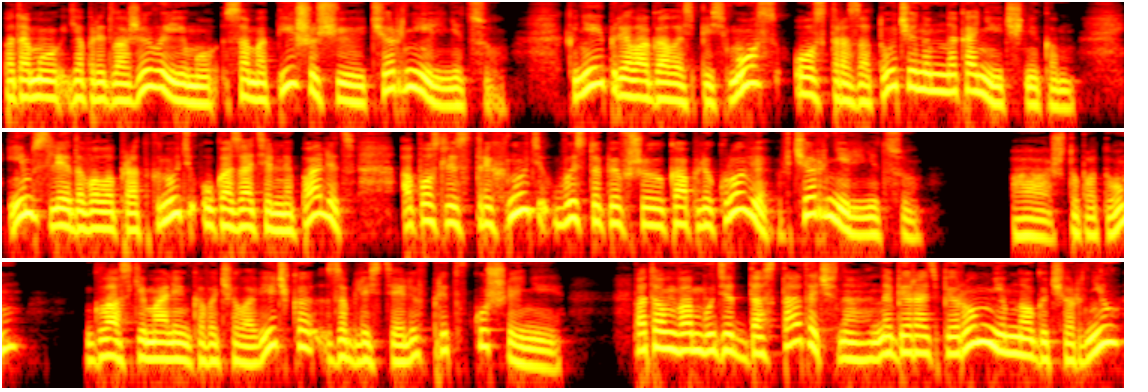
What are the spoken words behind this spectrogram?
Потому я предложила ему самопишущую чернильницу. К ней прилагалось письмо с остро заточенным наконечником. Им следовало проткнуть указательный палец, а после стряхнуть выступившую каплю крови в чернильницу. А что потом? Глазки маленького человечка заблестели в предвкушении. Потом вам будет достаточно набирать пером немного чернил,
